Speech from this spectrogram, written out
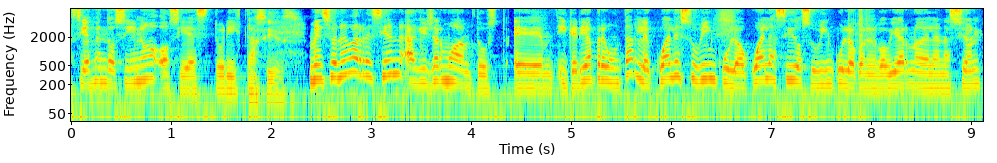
si es mendocino o si es turista. Así es. Mencionaba recién a Guillermo Amtust eh, y quería preguntarle cuál es su vínculo, cuál ha sido su vínculo con el gobierno de la Nación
